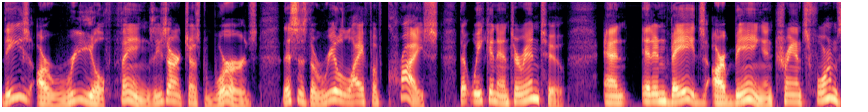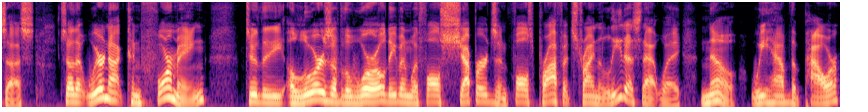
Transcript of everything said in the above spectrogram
These are real things. These aren't just words. This is the real life of Christ that we can enter into. And it invades our being and transforms us so that we're not conforming to the allures of the world, even with false shepherds and false prophets trying to lead us that way. No, we have the power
